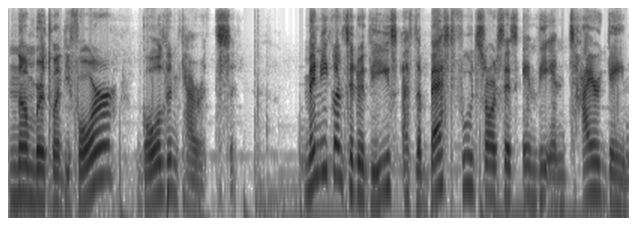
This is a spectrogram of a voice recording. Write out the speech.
Number 24 golden carrots. Many consider these as the best food sources in the entire game,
